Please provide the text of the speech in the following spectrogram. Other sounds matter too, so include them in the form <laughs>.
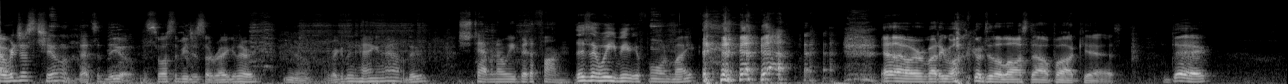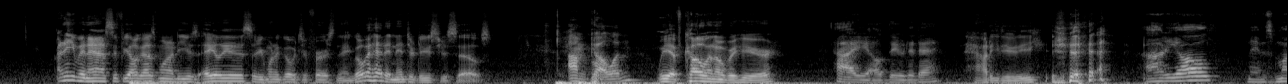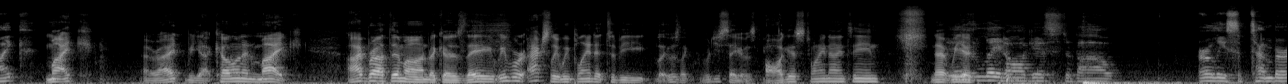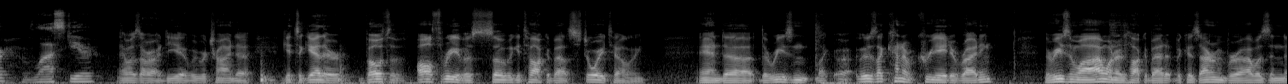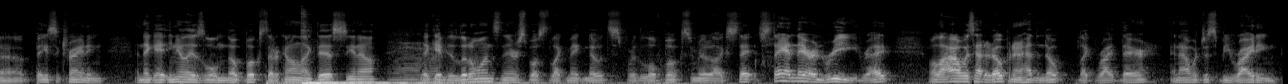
course. yeah, we're just chilling. That's a deal. It's supposed to be just a regular, you know, regular hanging out, dude. Just having a wee bit of fun. This is a wee bit of fun, mate. <laughs> Hello, everybody. Welcome to the Lost Owl Podcast. Today, I didn't even ask if y'all guys wanted to use alias or you want to go with your first name. Go ahead and introduce yourselves. I'm Cullen. We have Cullen over here. How y'all do today? Howdy doody. <laughs> Howdy, y'all. Name's Mike. Mike. All right, we got Cullen and Mike. I brought them on because they we were actually we planned it to be it was like what did you say it was August 2019 that we it was had late August, about early September of last year. that was our idea. We were trying to get together both of all three of us so we could talk about storytelling. And uh, the reason like uh, it was like kind of creative writing. The reason why I wanted to talk about it because I remember I was in uh, basic training and they get you know those little notebooks that are kind of like this, you know. They mm-hmm. gave you the little ones and they were supposed to like make notes for the little books and we were like stay, stand there and read, right? Well, I always had it open and I had the note like right there and I would just be writing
